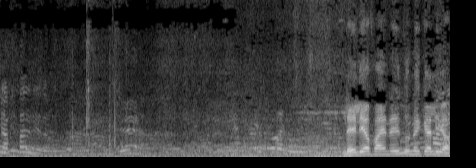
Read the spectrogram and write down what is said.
चप्पल दे दो। ले लिया फाइनली तूने क्या लिया?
